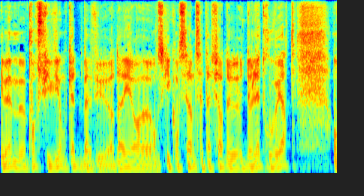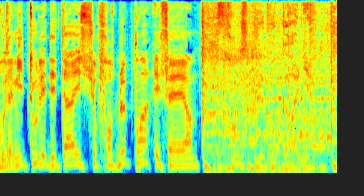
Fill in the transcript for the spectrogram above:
et même poursuivis en cas de bavure. D'ailleurs, euh, en ce qui concerne cette affaire de, de lettres ouvertes, on vous a mis tous les détails sur francebleu.fr. France Bleu Bourgogne.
